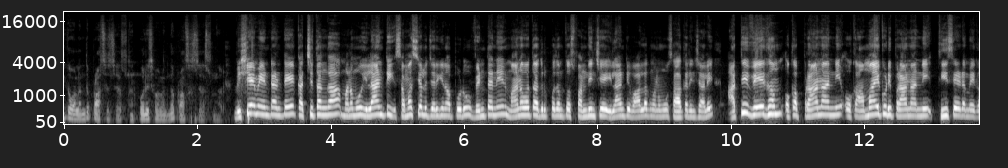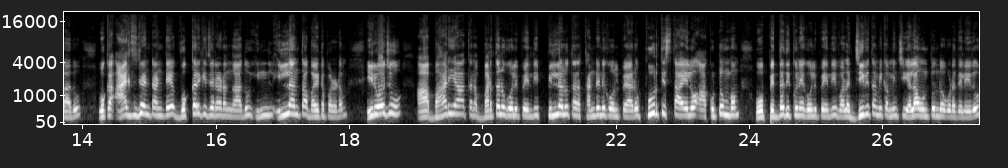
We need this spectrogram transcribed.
ఇంకా వాళ్ళంతా ప్రాసెస్ చేస్తున్నారు పోలీస్ వాళ్ళంతా ప్రాసెస్ చేస్తున్నారు. విషయం ఏంటంటే ఖచ్చితంగా మనము ఇలాంటి సమస్యలు జరిగినప్పుడు వెంటనే మానవతా దృక్పథంతో స్పందించే ఇలాంటి వాళ్ళకు మనము సహకరించాలి. అతి వేగం ఒక ప్రాణాన్ని ఒక అమాయకుడి ప్రాణాన్ని తీసేయడమే కాదు ఒక యాక్సిడెంట్ అంటే ఒక్కరికి జరగడం కాదు ఇల్లంతా బయటపడడం. ఈరోజు ఆ భార్య తన భర్తను కోల్పోయింది పిల్లలు తన తండ్రిని కోల్పోయారు. పూర్తి స్థాయిలో ఆ కుటుంబం ఓ పెద్ద దిక్కునే కోల్పోయింది. వాళ్ళ జీవితం ఇక మించి ఎలా ఉంటుందో కూడా తెలియదు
